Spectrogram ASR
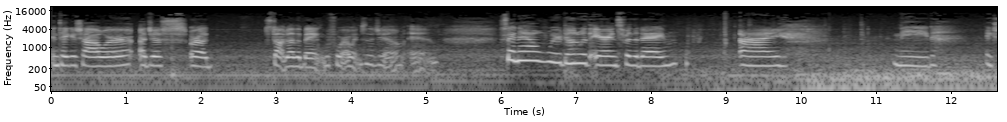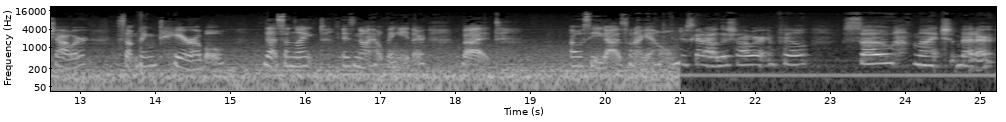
and take a shower. I just, or I stopped at the bank before I went to the gym and so now we're done with errands for the day. I need a shower, something terrible. That sunlight is not helping either, but I will see you guys when I get home. Just got out of the shower and feel so much better,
